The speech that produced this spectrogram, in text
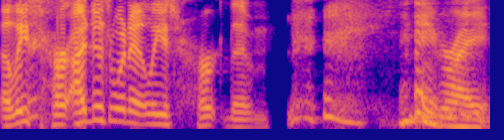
at least hurt. I just want to at least hurt them. right.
